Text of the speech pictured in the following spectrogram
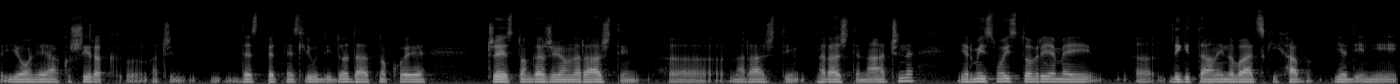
i on je jako širok, uh, e, znači 10-15 ljudi dodatno koje često angažiram na različitim, na, različitim, na različite načine, jer mi smo isto vrijeme i digitalni inovacijski hub, jedini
